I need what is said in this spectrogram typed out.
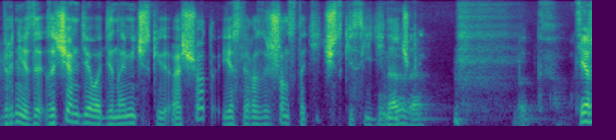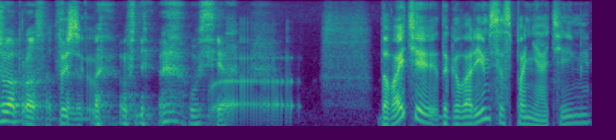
вернее, зачем делать динамический расчет, если разрешен статический с единичкой? Да, да. Вот. Те же вопросы абсолютно То есть, у всех. Э, давайте договоримся с понятиями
